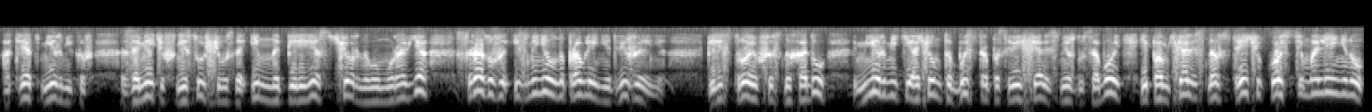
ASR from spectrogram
Отряд мирмиков, заметив несущегося им на перерез черного муравья, сразу же изменил направление движения. Перестроившись на ходу, мирмики о чем-то быстро посовещались между собой и помчались навстречу Косте Малинину.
